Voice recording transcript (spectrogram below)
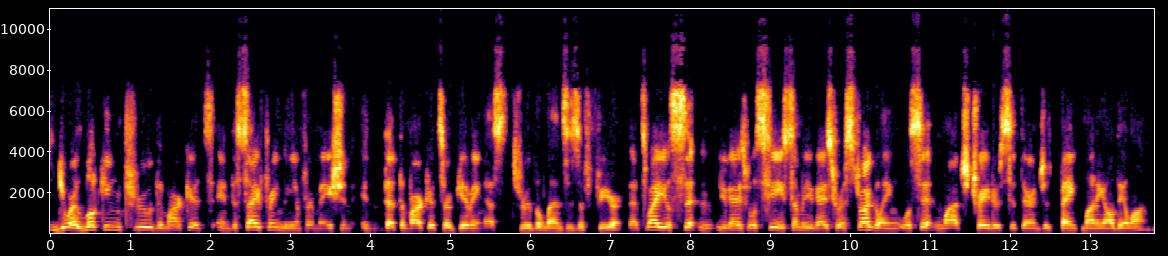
you are looking through the markets and deciphering the information in, that the markets are giving us through the lenses of fear. That's why you'll sit and you guys will see some of you guys who are struggling will sit and watch traders sit there and just bank money all day long,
